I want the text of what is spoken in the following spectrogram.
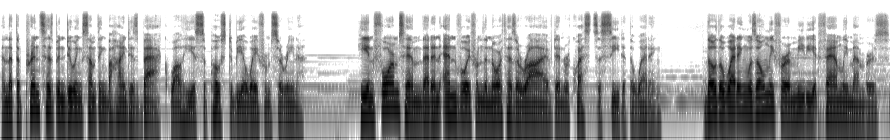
and that the prince has been doing something behind his back while he is supposed to be away from Serena. He informs him that an envoy from the north has arrived and requests a seat at the wedding. Though the wedding was only for immediate family members,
